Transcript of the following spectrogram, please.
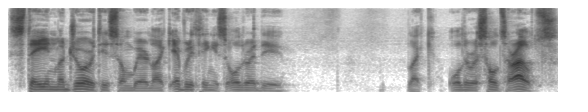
stay in majority somewhere. Like everything is already, like all the results are out.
